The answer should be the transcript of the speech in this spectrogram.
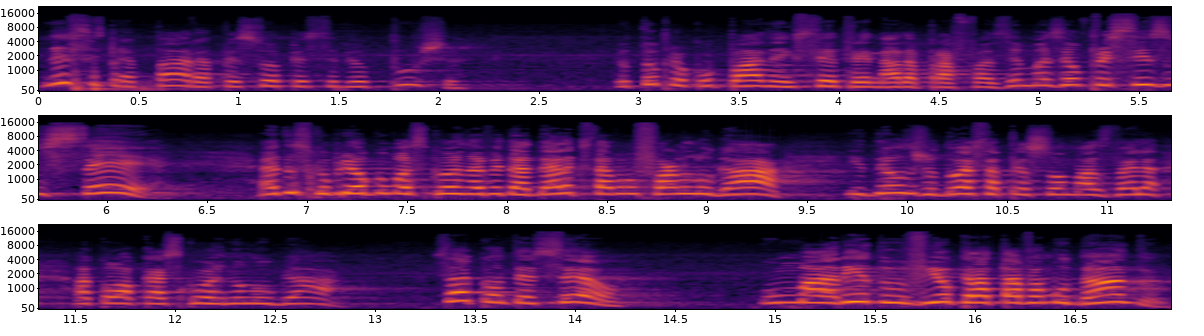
nesse preparo, a pessoa percebeu: puxa, eu estou preocupada em ser treinada para fazer, mas eu preciso ser é descobrir algumas coisas na vida dela que estavam fora do lugar. E Deus ajudou essa pessoa mais velha a colocar as coisas no lugar. Sabe o que aconteceu? O marido viu que ela estava mudando.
